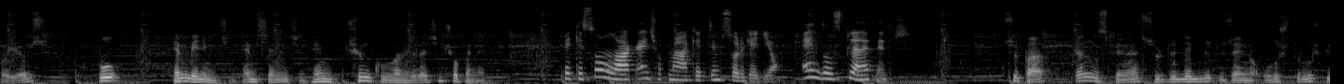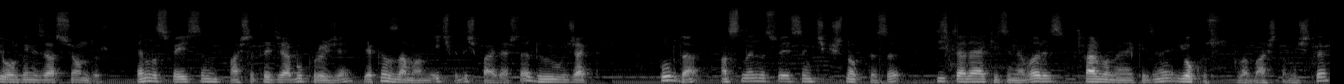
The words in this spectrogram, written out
koyuyoruz. Bu hem benim için, hem senin için, hem tüm kullanıcılar için çok önemli. Peki son olarak en çok merak ettiğim soru geliyor. Endless Planet nedir? Süper. Endless Planet sürdürülebilirlik üzerine oluşturulmuş bir organizasyondur. Endless Face'in başlatacağı bu proje yakın zamanda iç ve dış paydaşlara duyurulacaktır. Burada aslında Endless Face'in çıkış noktası dijital ayak izine varız, karbon ayak izine yokuzla başlamıştı.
